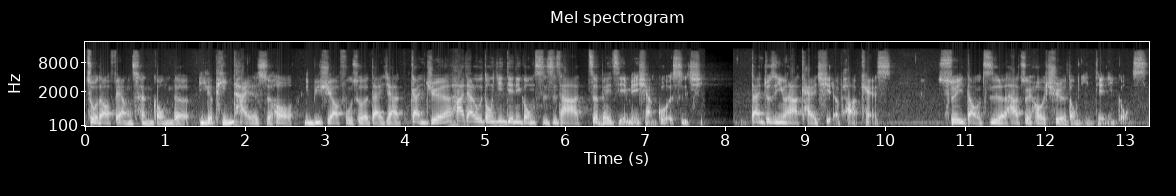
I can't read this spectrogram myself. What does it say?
做到非常成功的一个平台的时候，你必须要付出的代价，感觉他加入东京电力公司是他这辈子也没想过的事情。但就是因为他开启了 podcast，所以导致了他最后去了东京电力公司。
